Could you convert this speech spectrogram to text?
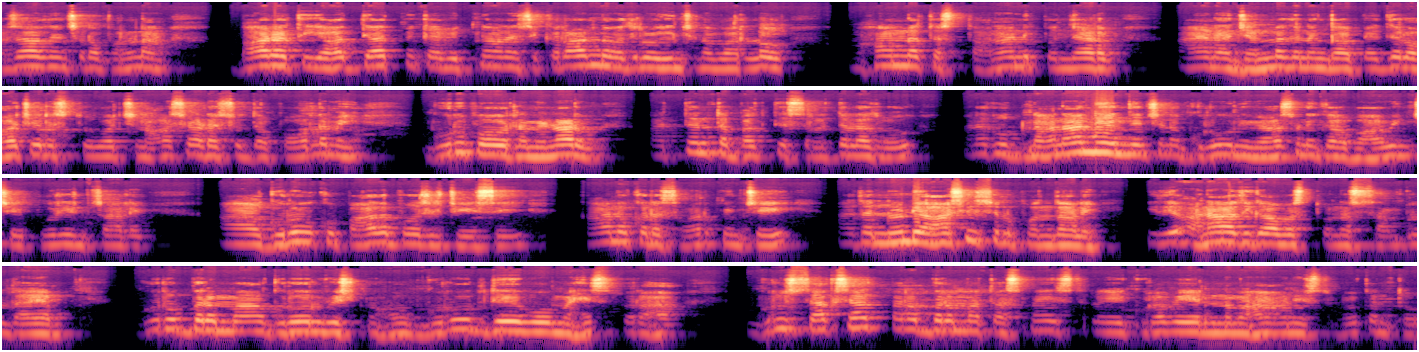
ప్రసాదించడం వలన భారతీయ ఆధ్యాత్మిక విజ్ఞాన శిఖరాలను అధిరోహించిన వారిలో మహోన్నత స్థానాన్ని పొందాడు. ఆయన జన్మదినంగా పెద్దలు ఆచరిస్తూ వచ్చిన ఆషాఢ శుద్ధ పౌర్ణమి గురు పౌర్ణమి నాడు అత్యంత భక్తి శ్రద్ధలతో మనకు జ్ఞానాన్ని అందించిన గురువుని వ్యాసునిగా భావించి పూజించాలి. ఆ గురువుకు పాదపూజ చేసి కానుకలు సమర్పించి అతని నుండి ఆశీస్సులు పొందాలి. ఇది అనాదిగా వస్తున్న సంప్రదాయం. గురు బ్రహ్మ గురుర్ విష్ణు గురుర్దేవో మహేశ్వర గురు సాక్షాత్ పరబ్రహ్మ తస్మై శ్రీ గురవే నమ అనే శ్లోకంతో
